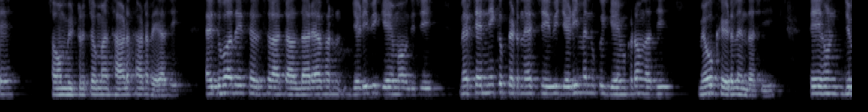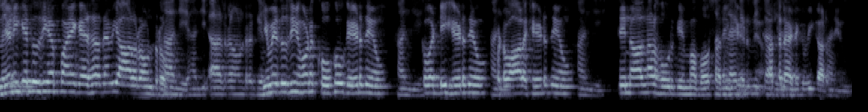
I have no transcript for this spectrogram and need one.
100 ਮੀਟਰ 'ਚੋਂ ਮੈਂ ਥਰਡ ਥਰਡ ਰਿਹਾ ਸੀ। ਇਸ ਤੋਂ ਬਾਅਦ ਇਹ ਸਿਲਸਿਲਾ ਚੱਲਦਾ ਰਿਹਾ, ਫਿਰ ਜਿਹੜੀ ਵੀ ਗੇਮ ਆਉਂਦੀ ਸੀ, ਮੇਰੇ 'ਚ ਇੰਨੀ ਕੁ ਫਿਟਨੈਸ ਸੀ ਵੀ ਜਿਹੜੀ ਮੈਨੂੰ ਕੋਈ ਗੇਮ ਖਿਡਾਉਂਦਾ ਸੀ, ਮੈਂ ਉਹ ਖੇਡ ਲੈਂਦਾ ਸੀ। ਤੇ ਹੁਣ ਜਿਵੇਂ ਜਾਣੀ ਕਿ ਤੁਸੀਂ ਆਪਾਂ ਇਹ ਕਹਿ ਸਕਦੇ ਹਾਂ ਵੀ ਆਲ ਰਾਉਂਡਰ ਹੋ। ਹਾਂਜੀ ਹਾਂਜੀ ਆਲ ਰਾਊਂਡਰ ਗੇਮ ਜਿਵੇਂ ਤੁਸੀਂ ਹੁਣ ਖੋ ਖੋ ਖੇਡਦੇ ਹੋ ਹਾਂਜੀ। ਕਬੱਡੀ ਖੇਡਦੇ ਹੋ। ਫੁੱਟਬਾਲ ਖੇਡਦੇ ਹੋ ਹਾਂਜੀ। ਤੇ ਨਾਲ ਨਾਲ ਹੋਰ ਗੇਮਾਂ ਬਹੁਤ ਸਾਰੀਆਂ ਖੇਡਦੇ ਹੋ ਐਥਲੈਟਿਕ ਵੀ ਕਰਦੇ ਹੋ।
